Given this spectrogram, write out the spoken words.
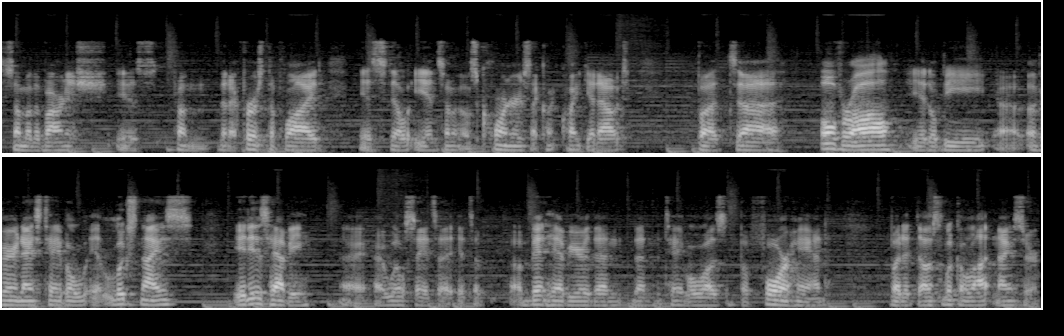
Some of the varnish is from that I first applied is still in some of those corners I couldn't quite get out. But uh, overall, it'll be a, a very nice table. It looks nice. It is heavy. I, I will say it's a it's a, a bit heavier than than the table was beforehand, but it does look a lot nicer.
